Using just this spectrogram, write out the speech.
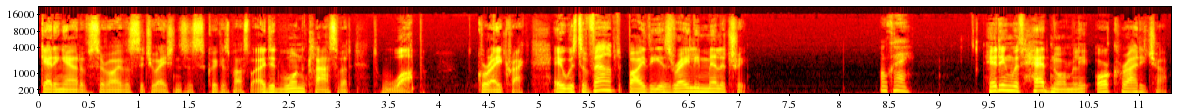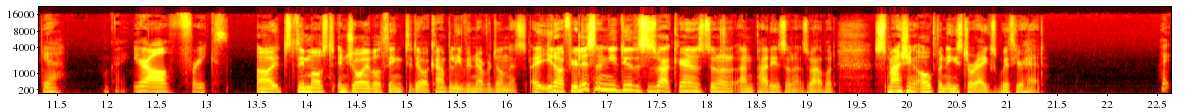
getting out of survival situations as quick as possible. I did one class of it. It's WAP. Great crack. It was developed by the Israeli military. okay. Hitting with head normally or karate chop. Yeah. Okay. You're all freaks. Uh, it's the most enjoyable thing to do. I can't believe you've never done this. Uh, you know, if you're listening, you do this as well. Kieran has done it and Paddy has done it as well. But smashing open Easter eggs with your head. Hey.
